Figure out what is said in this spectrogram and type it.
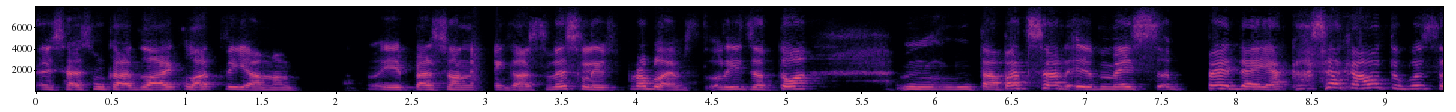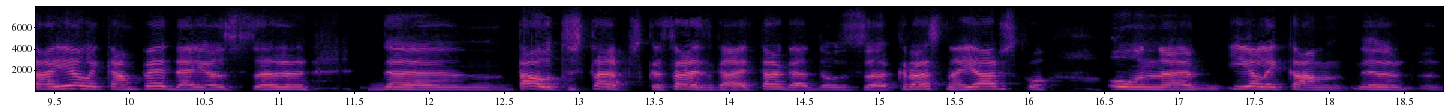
es esmu kādu laiku Latvijā, man ir personīgās veselības problēmas, līdz ar to uh, Tāpat sar, mēs pēdējā, kā saka, autobusā ielikām pēdējos uh, tautas starps, kas aizgāja tagad uz Krasnojārsku. Un uh, ielikām uh,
